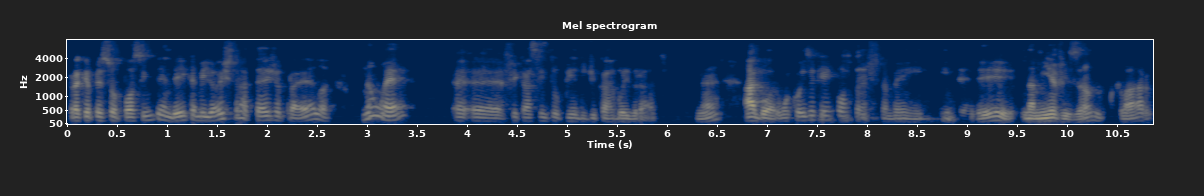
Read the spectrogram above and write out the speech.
para que a pessoa possa entender que a melhor estratégia para ela não é, é, é, ficar se entupindo de carboidrato. Né? Agora, uma coisa que é importante também entender, na minha visão, claro,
